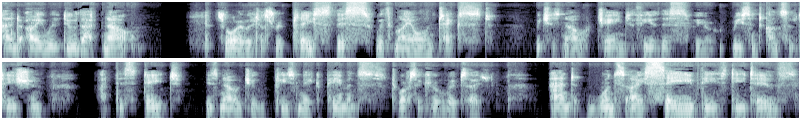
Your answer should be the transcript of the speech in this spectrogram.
and I will do that now. So I will just replace this with my own text, which has now changed via this via recent consultation at this date. is now due. Please make payments to our secure website. And once I save these details,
